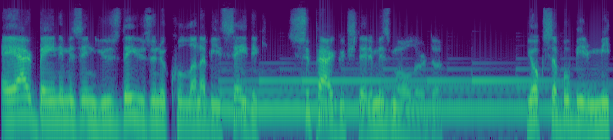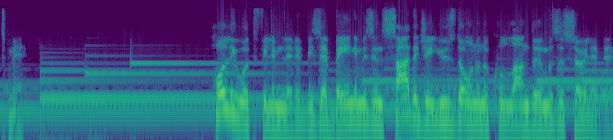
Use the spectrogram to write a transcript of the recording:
Eğer beynimizin yüzde yüzünü kullanabilseydik, süper güçlerimiz mi olurdu? Yoksa bu bir mit mi? Hollywood filmleri bize beynimizin sadece yüzde onunu kullandığımızı söyledi.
